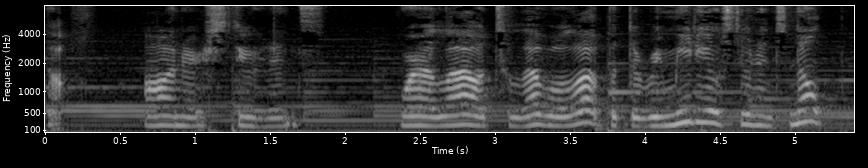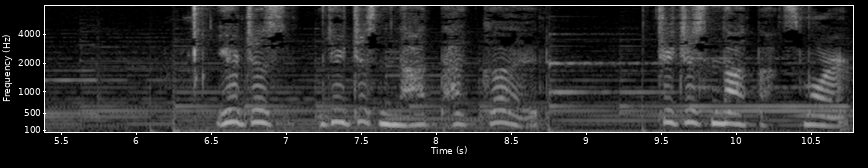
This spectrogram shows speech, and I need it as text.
The honor students were allowed to level up, but the remedial students, nope. You're just you're just not that good. You're just not that smart.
